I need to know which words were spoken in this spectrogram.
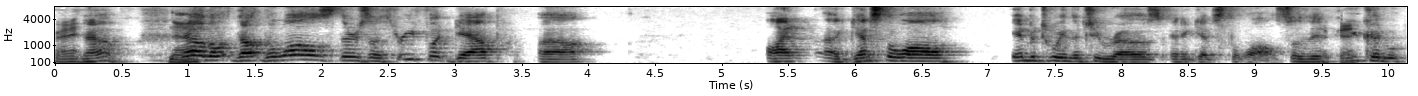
Right? No, No. no, the, the, the walls, there's a three foot gap uh, on against the wall, in between the two rows, and against the wall. So that Okay. you could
